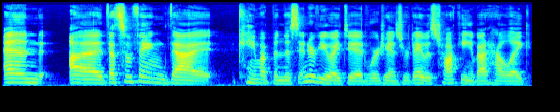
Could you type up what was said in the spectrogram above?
and uh, that's something that came up in this interview I did where James Roday was talking about how like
